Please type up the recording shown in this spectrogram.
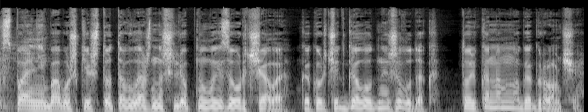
В спальне бабушки что-то влажно шлепнуло и заурчало, как урчит голодный желудок, только намного громче.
